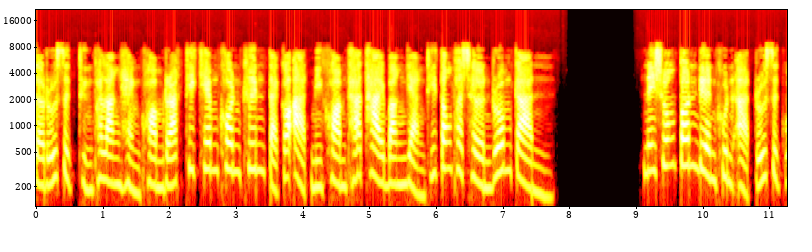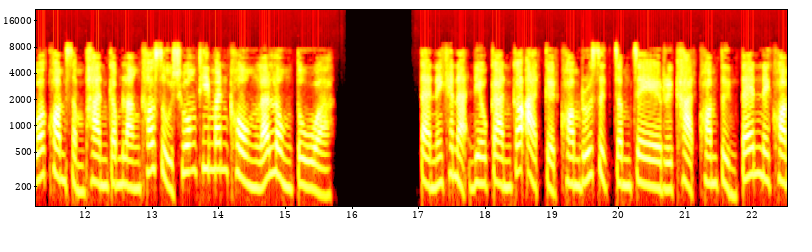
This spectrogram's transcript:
จะรู้สึกถึงพลังแห่งความรักที่เข้มข้นขึ้น แต่ก็อาจมีความท้าทายบางอย่างที่ต้องเผชิญร่วมกัน ในช่วงต้นเดือนคุณอาจรู้สึกว่าความสัมพันธ์กำลังเข้าสู่ช่วงที่มั่นคงและลงตัว แต่ในขณะเดียวกันก็อาจเกิดความรู้สึกจำเจหรือขาดความตื่นเต้นในความ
